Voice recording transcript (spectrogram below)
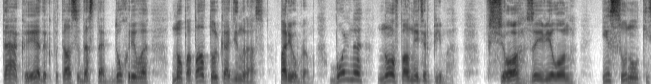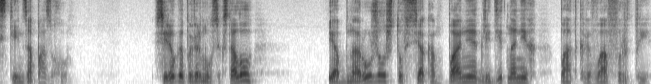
так и эдак пытался достать Духарева, но попал только один раз, по ребрам. Больно, но вполне терпимо. «Все», — заявил он, и сунул кистень за пазуху. Серега повернулся к столу и обнаружил, что вся компания глядит на них, пооткрывав рты.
